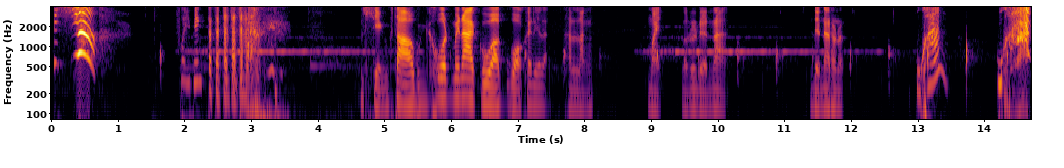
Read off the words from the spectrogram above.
ไอ้เหี้ยไฟแม่งตะตะตะตะตะเสียงซาวมึงโคตรไม่น่ากลัวกูบอกแค่นี้แหละหันหลังไม่เราต้องเดินหน้า เดินหน้าเท่านั้นกูค้างกูค้าง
